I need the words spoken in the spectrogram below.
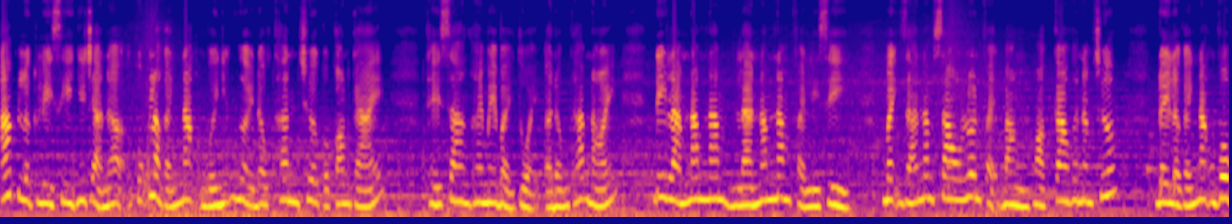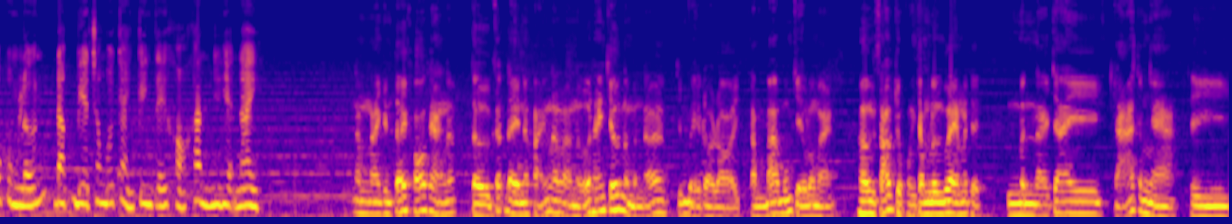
Áp lực lì xì như trả nợ cũng là gánh nặng với những người độc thân chưa có con cái. Thế Sang 27 tuổi ở Đồng Tháp nói, đi làm 5 năm là 5 năm phải lì xì, mệnh giá năm sau luôn phải bằng hoặc cao hơn năm trước. Đây là gánh nặng vô cùng lớn, đặc biệt trong bối cảnh kinh tế khó khăn như hiện nay. năm nay kinh tế khó khăn đó từ cách đây nó khoảng là nửa tháng trước là mình đã chuẩn bị rồi rồi tầm ba bốn triệu luôn bạn. Hơn 60 phần trăm lương của em đó chị. Mình là trai cả trong nhà thì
